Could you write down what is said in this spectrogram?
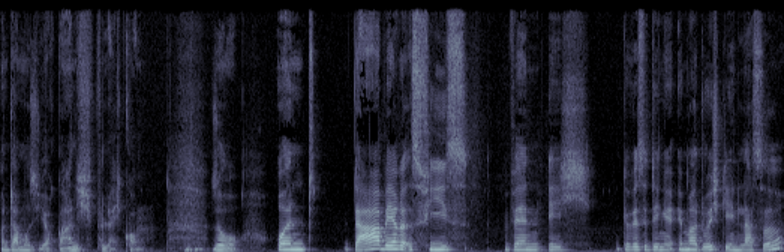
Und da muss ich auch gar nicht vielleicht kommen. Mhm. So. Und da wäre es fies, wenn ich gewisse Dinge immer durchgehen lasse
